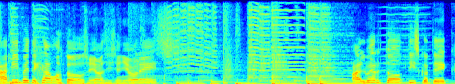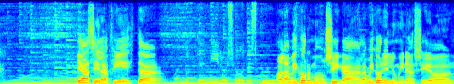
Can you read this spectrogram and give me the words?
Aquí festejamos todo, señoras y señores. Alberto Discotech que hace la fiesta Cuando te miro yo descubro con la mejor música, la mejor iluminación.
